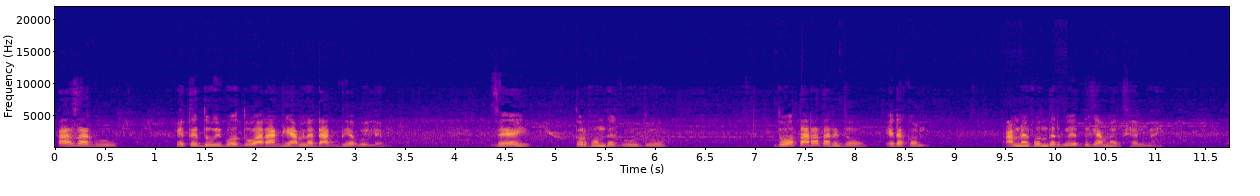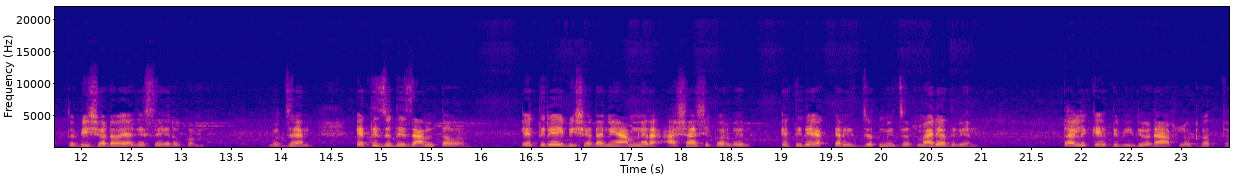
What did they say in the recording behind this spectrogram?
তাজা ঘু হেতে ধুইব। দোয়ার আগে আপনি ডাক দিয়া বললেন যে তোর ফোন দে ঘু দো। দো, তাড়াতাড়ি দো। এটা কন? আপনার ফোন দের এর দিকে আপনার খেয়াল নাই। তো বিষয়টা হয়ে গেছে এরকম। বুঝছেন? এটি যদি জানতো এটির এই বিষয়টা নিয়ে আপনারা আশাআশি করবেন এটির একটার ইজ্জত মিজ্জত মারিয়া দিবেন, তাহলে কি এটি ভিডিওটা আপলোড করতো?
